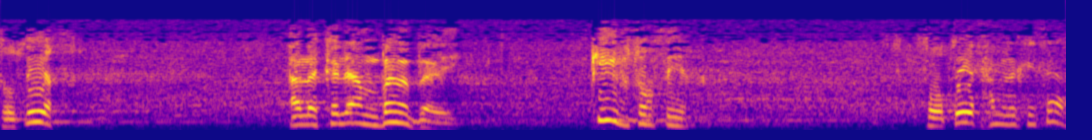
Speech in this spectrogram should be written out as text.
تطيق. هذا كلام بربري. كيف تطيق؟ تطيق حمل الكتاب.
